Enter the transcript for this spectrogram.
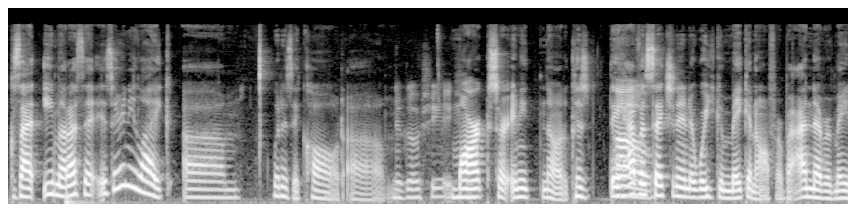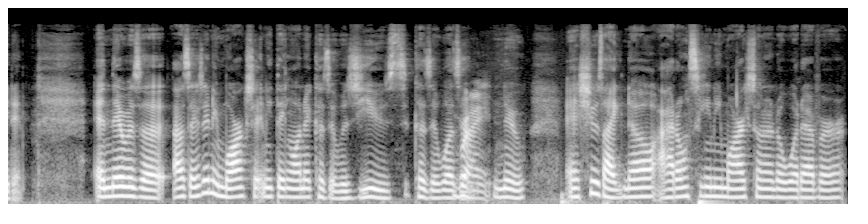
because I emailed. I said, "Is there any like um, what is it called? Um, Negotiation. marks or any no because they have Oh. a section in there where you can make an offer but i never made it and there was a i was like is there any marks or anything on it because it was used because it wasn't Right. new and she was like no i don't see any marks on it or whatever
